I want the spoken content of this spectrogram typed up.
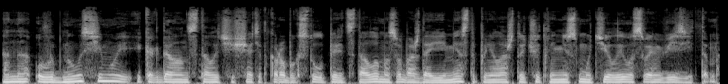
Она улыбнулась ему, и когда он стал очищать от коробок стул перед столом, освобождая ей место, поняла, что чуть ли не смутила его своим визитом.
